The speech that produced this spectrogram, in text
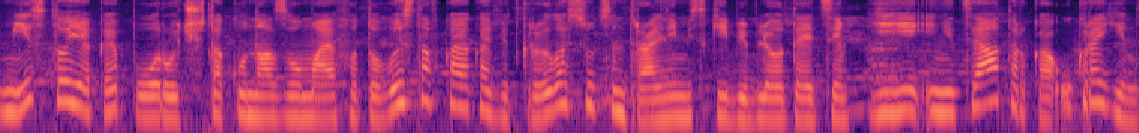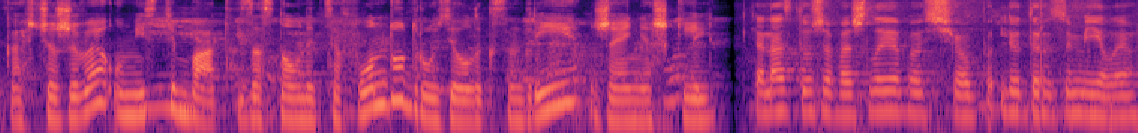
Місто, яке поруч. Таку назву має фотовиставка, яка відкрилась у центральній міській бібліотеці. Її ініціаторка українка, що живе у місті Бат, засновниця фонду Друзі Олександрії Женя Шкіль. Для нас дуже важливо, щоб люди розуміли,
